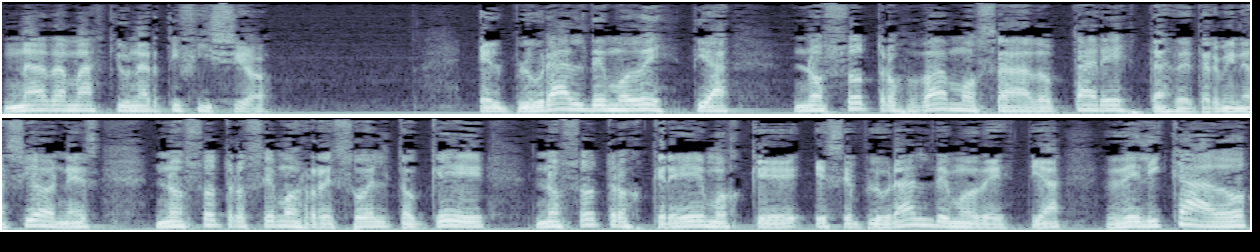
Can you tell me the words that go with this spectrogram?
nada más que un artificio. El plural de modestia nosotros vamos a adoptar estas determinaciones, nosotros hemos resuelto que, nosotros creemos que ese plural de modestia, delicado,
